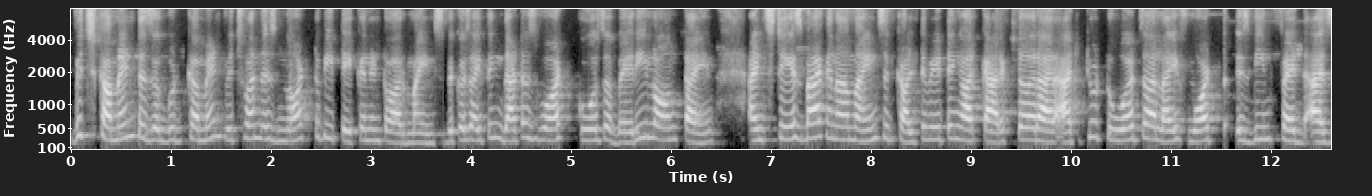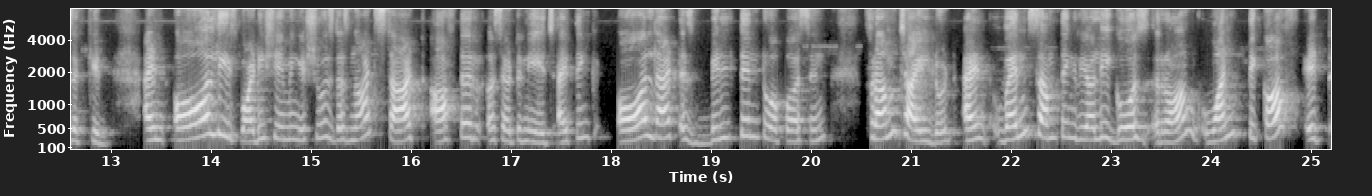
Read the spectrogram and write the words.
which comment is a good comment which one is not to be taken into our minds. Because i think that is what goes a very long time and stays back in our minds in cultivating our character our attitude towards our life what is being fed as a kid. And all these body shaming issues does not start after a certain age. I think all that is built into a person from childhood and when something really goes wrong one tick off it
